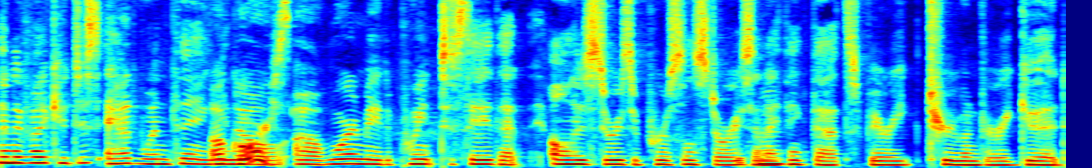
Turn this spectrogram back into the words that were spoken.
And if I could just add one thing, Of you know, course. Uh, Warren made a point to say that all his stories are personal stories, and I Mm. think that's very true and very good.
